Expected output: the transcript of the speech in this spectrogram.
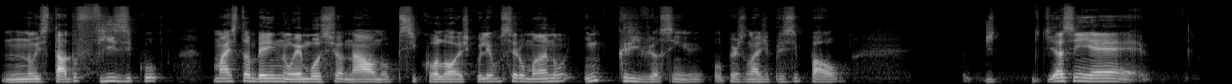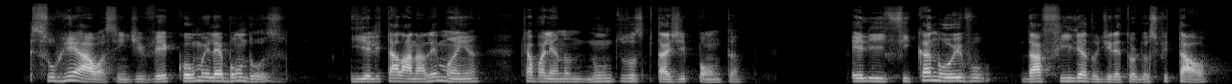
no estado físico, mas também no emocional, no psicológico. Ele é um ser humano incrível, assim, o personagem principal. De, de, assim, é surreal, assim, de ver como ele é bondoso. E ele tá lá na Alemanha, trabalhando num dos hospitais de ponta. Ele fica noivo da filha do diretor do hospital.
